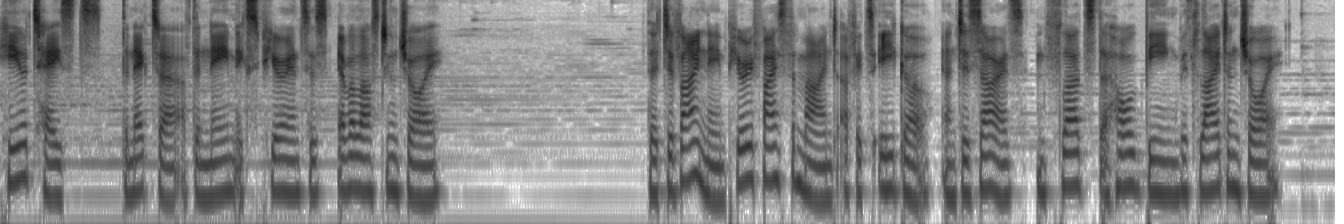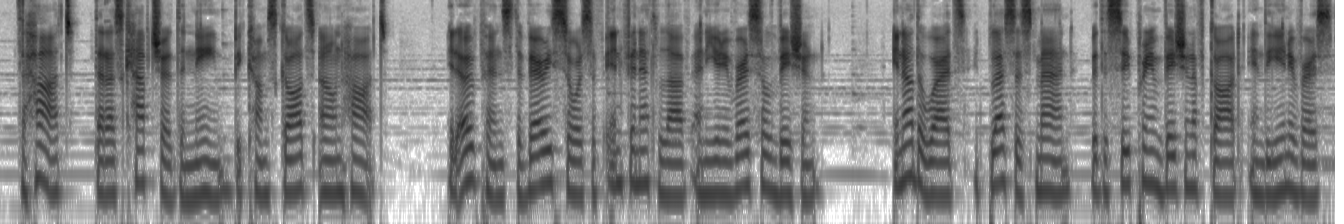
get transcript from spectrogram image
He who tastes the nectar of the name experiences everlasting joy. The divine name purifies the mind of its ego and desires and floods the whole being with light and joy. The heart that has captured the name becomes God's own heart. It opens the very source of infinite love and universal vision. In other words, it blesses man with the supreme vision of God in the universe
